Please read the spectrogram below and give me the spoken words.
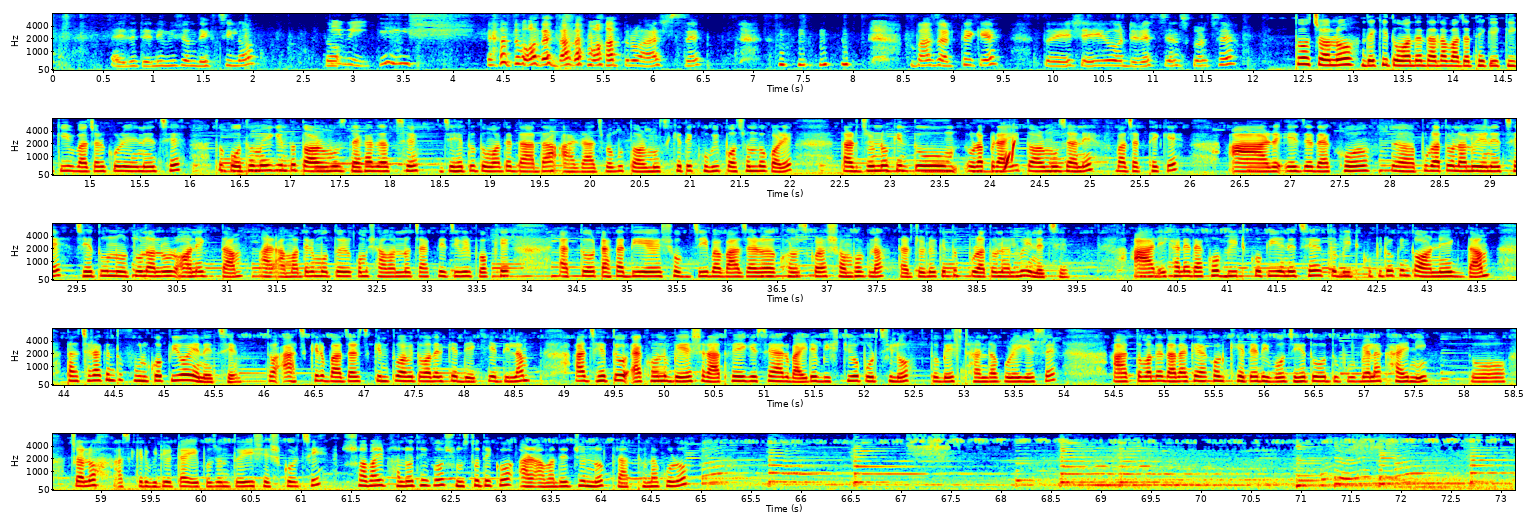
এই যে টেলিভিশন দেখছিল। তো তোমাদের দাদা মাত্র আসছে। বাজার থেকে তো এসেই ও ড্রেস চেঞ্জ করছে। তো চলো দেখি তোমাদের দাদা বাজার থেকে কি কি বাজার করে এনেছে। তো প্রথমেই কিন্তু তরমুজ দেখা যাচ্ছে। যেহেতু তোমাদের দাদা আর রাজবাবু তরমুজ খেতে খুবই পছন্দ করে, তার জন্য কিন্তু ওরা প্রায়ই তরমুজ আনে বাজার থেকে। আর এই যে দেখো পুরাতন আলু এনেছে। যেহেতু নতুন আলুর অনেক দাম, আর আমাদের মতো এরকম সামান্য চাকরিজীবীর পক্ষে এত টাকা দিয়ে সবজি বা বাজার খরচ করা সম্ভব না, তার জন্য কিন্তু পুরাতন আলু এনেছে। আর এখানে দেখো বিট কপি এনেছে, তো বিট কপিরও কিন্তু অনেক দাম। তাছাড়া কিন্তু ফুলকপিও এনেছে। তো আজকের বাজার কিন্তু আমি তোমাদেরকে দেখিয়ে দিলাম। আর যেহেতু এখন বেশ রাত হয়ে গেছে আর বাইরে বৃষ্টিও পড়ছিল, তো বেশ ঠান্ডা পড়ে গেছে। আর তোমাদের দাদাকে এখন খেতে দিব, যেহেতু ও দুপুরবেলা খায়নি। তো চলো আজকের ভিডিওটা এই পর্যন্তই শেষ করছি। সবাই ভালো থেকো, সুস্থ থেকো, আর আমাদের জন্য প্রার্থনা করো।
